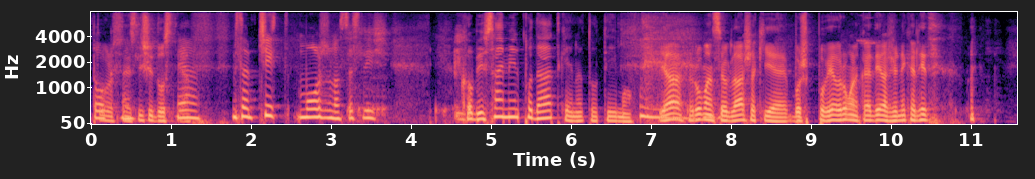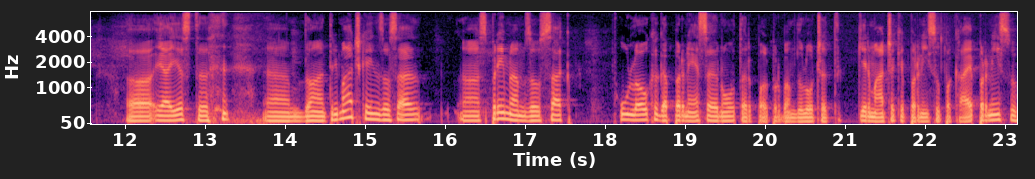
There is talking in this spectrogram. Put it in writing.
To to. se ne sliši dosti. Ja. Ja. Mislim, čist možno se sliši. Ko bi vsaj imeli podatke na to temo. Ja, Roman se oglaša, ki je. Boš povedal, Roman, kaj dela že nekaj let. Uh, ja, jaz um, dam tri mačke in za vsa, uh, spremljam za vsak ulov, ki ga prenesajo noter, pa probam določiti, kjer maček je prinesel, pa kaj je prinesel.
